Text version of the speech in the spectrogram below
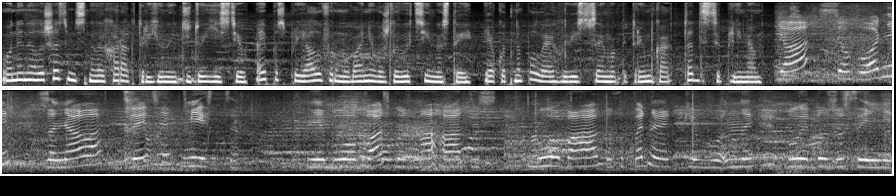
Вони не лише зміцнили характер юних дзюдоїстів, а й посприяли формуванню важливих цінностей, як от наполегливість, взаємопідтримка та дисципліна. Я сьогодні зайняла місце. Мені було важко змагатись. Було багато суперників, вони були дуже сильні.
